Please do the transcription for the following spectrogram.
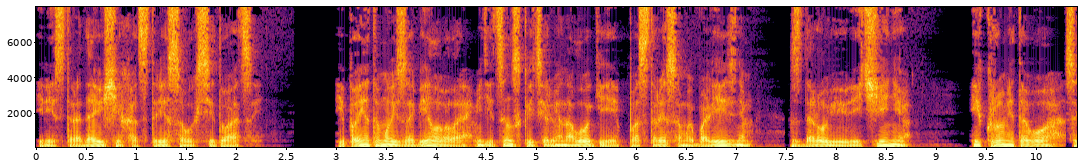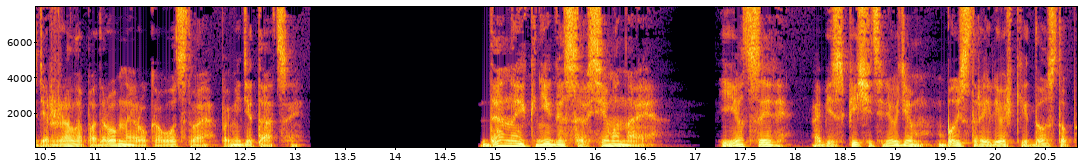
или страдающих от стрессовых ситуаций, и поэтому изобиловала медицинской терминологией по стрессам и болезням, здоровью и лечению, и кроме того содержала подробное руководство по медитации. Данная книга совсем иная. Ее цель – обеспечить людям быстрый и легкий доступ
